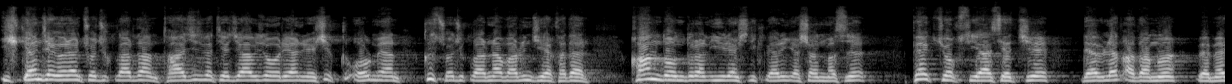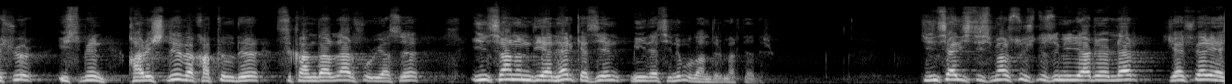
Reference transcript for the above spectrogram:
İşkence gören çocuklardan taciz ve tecavüze uğrayan reşit olmayan kız çocuklarına varıncaya kadar kan donduran iğrençliklerin yaşanması pek çok siyasetçi, devlet adamı ve meşhur ismin karıştığı ve katıldığı skandallar furyası insanım diyen herkesin midesini bulandırmaktadır. Cinsel istismar suçlusu milyarderler Cesfer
